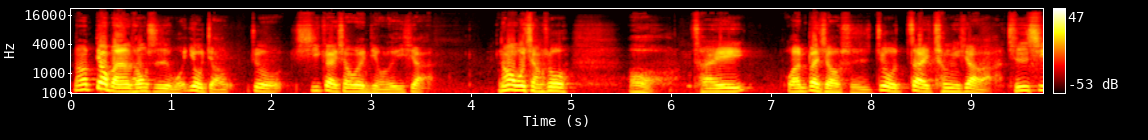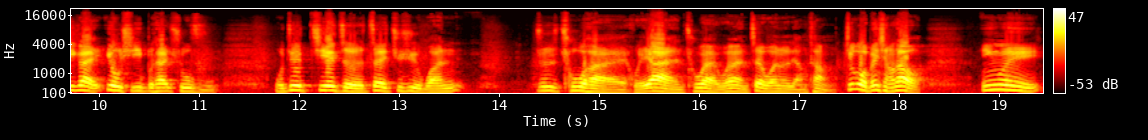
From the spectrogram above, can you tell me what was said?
然后掉板的同时，我右脚就膝盖稍微扭了一下。然后我想说，哦，才玩半小时，就再撑一下吧。其实膝盖右膝不太舒服。我就接着再继续玩，就是出海回岸，出海回岸，再玩了两趟。结果没想到，因为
